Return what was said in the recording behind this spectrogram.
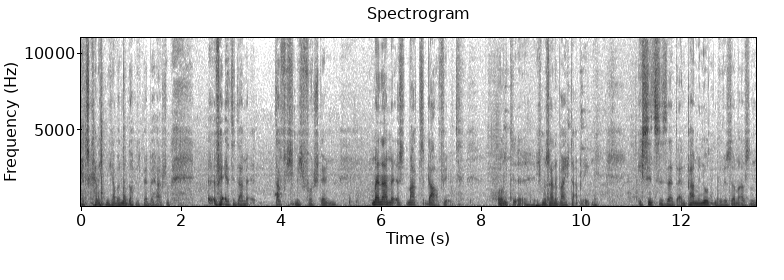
Jetzt kann ich mich aber nun doch nicht mehr beherrschen. Äh, Verehrte Dame, darf ich mich vorstellen? Mein Name ist Matt Garfield. Und äh, ich muss eine Beichte ablegen. Ich sitze seit ein paar Minuten gewissermaßen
